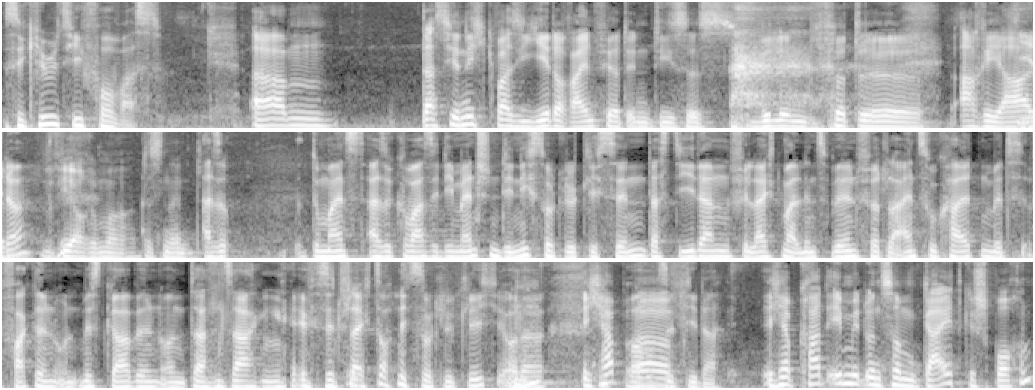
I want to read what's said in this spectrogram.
Security vor was? Ähm, dass hier nicht quasi jeder reinfährt in dieses Villenviertel-Areal, wie auch immer das nennt. Also Du meinst also quasi die Menschen, die nicht so glücklich sind, dass die dann vielleicht mal ins Villenviertel Einzug halten mit Fackeln und Mistgabeln und dann sagen, hey, wir sind vielleicht doch nicht so glücklich? Oder ich hab, warum äh, sind die da? Ich habe gerade eben mit unserem Guide gesprochen,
